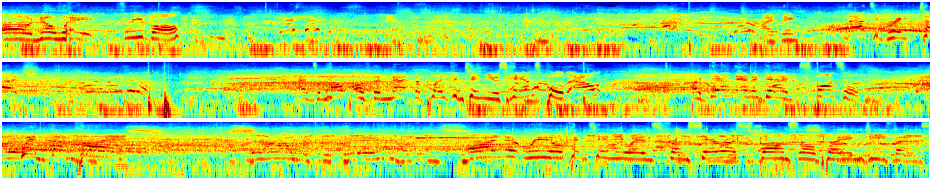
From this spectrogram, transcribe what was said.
Oh, no way. Free ball. I think that's a great touch. And some help of the net. The play continues. Hands pulled out again and again. Sponcil with the cut. Sarah with the big Unreal continuance from Sarah Sponcil playing defense.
